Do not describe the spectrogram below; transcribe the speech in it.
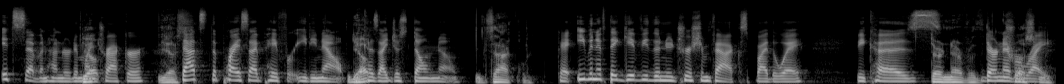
it's 700 in my tracker. Yes. that's the price I pay for eating out Yep. because I just don't know. Exactly. Okay, even if they give you the nutrition facts, by the way, because They're never- they're never right. me.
